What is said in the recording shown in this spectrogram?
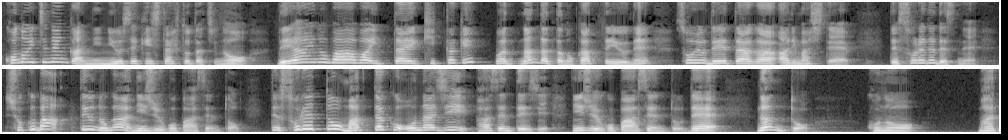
この1年間に入籍した人たちの出会いの場は一体きっかけは何だったのかっていうね、そういうデータがありまして、で、それでですね、職場っていうのが25%。で、それと全く同じパーセンテージ、25%で、なんと、このマッ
